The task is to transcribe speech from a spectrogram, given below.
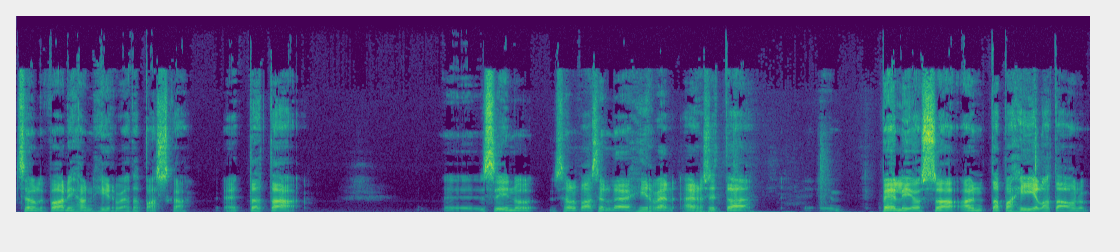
se oli vaan ihan hirveätä paskaa. Että tota, siinä se oli vaan sellainen hirveän ärsyttää peli, jossa ainut tapa hiilata on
